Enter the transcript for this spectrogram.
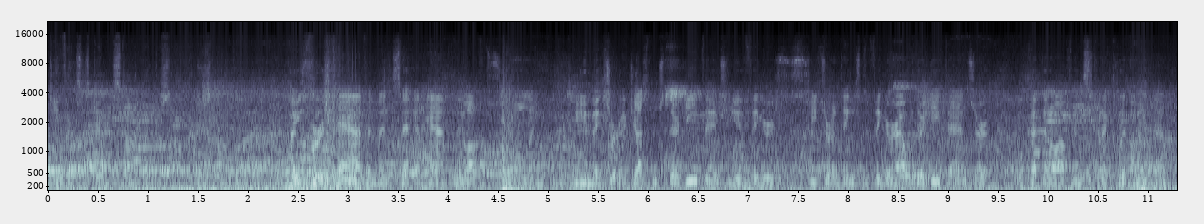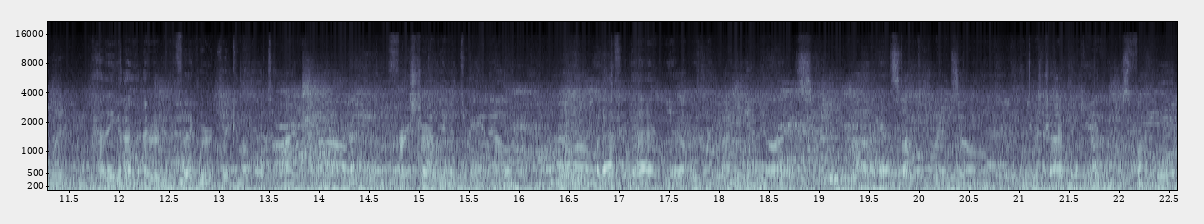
defense is getting stopped after stop after stop. Late first half and then second half, when the offense is rolling, do you make certain adjustments to their defense? Do you figure see certain things to figure out with their defense, or we'll cut that offense kind of clicking at that point? I think I, I really feel like we were clicking the whole time. Um, the first drive we had a three and out, um, but after that, yeah, we went 98 yards, uh, got stopped in the red zone. He was driving again and just fumbled,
